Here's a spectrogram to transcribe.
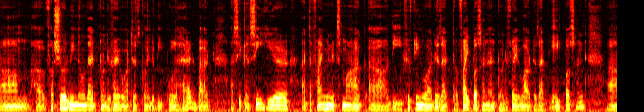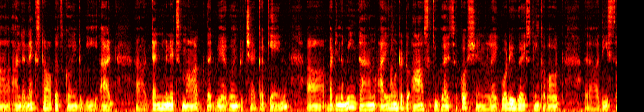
um, uh, for sure we know that 25 watt is going to be pull ahead but as you can see here at the 5 minutes mark uh, the 15 watt is at 5% and 25 watt is at 8% uh, and the next stop is going to be at uh, 10 minutes mark that we are going to check again. Uh, but in the meantime I wanted to ask you guys a question like what do you guys think about uh, these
